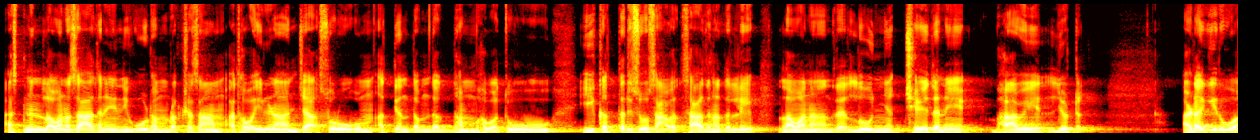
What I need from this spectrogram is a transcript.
ಅಸ್ಮಿನ್ ಲವನ ಸಾಧನೆ ನಿಗೂಢಂ ರಕ್ಷಸಾಂ ಅಥವಾ ವೈರಿಣಾಂಚ ಸ್ವರೂಪಂ ಅತ್ಯಂತಂ ದಗ್ಧಂ ಭವತು. ಈ ಕತ್ತರಿಸುವ ಸಾಧನದಲ್ಲಿ ಲವನ ಅಂದರೆ ಲೂನ್ಯ ಛೇದನೆ ಭಾವೇ ಲ್ಯುಟ್. ಅಡಗಿರುವ,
